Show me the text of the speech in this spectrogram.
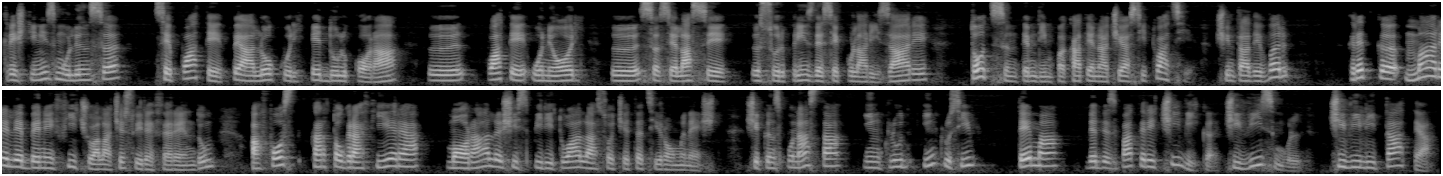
Creștinismul însă se poate pe alocuri edulcora, ă, poate uneori ă, să se lase ă, surprins de secularizare. Toți suntem, din păcate, în aceeași situație. Și, într-adevăr, cred că marele beneficiu al acestui referendum a fost cartografierea morală și spirituală a societății românești. Și când spun asta, includ inclusiv tema de dezbatere civică, civismul, civilitatea,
